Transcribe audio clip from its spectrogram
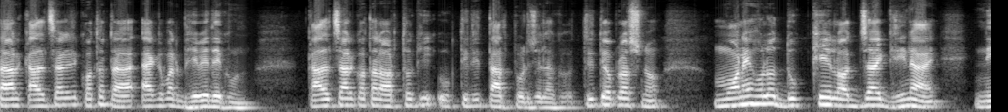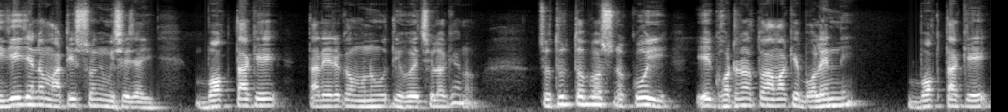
তার কালচারের কথাটা একবার ভেবে দেখুন। কালচার কথার অর্থ কি? উক্তিটির তাৎপর্য লেখো তৃতীয় প্রশ্ন মনে হলো দুঃখে, লজ্জায়, ঘৃণায় নিজেই যেন মাটির সঙ্গে মিশে যাই। বক্তাকে তার এরকম অনুভূতি হয়েছিল কেন? চতুর্থ প্রশ্ন, কই? এ ঘটনা তো আমাকে বলেননি। বক্তাকে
